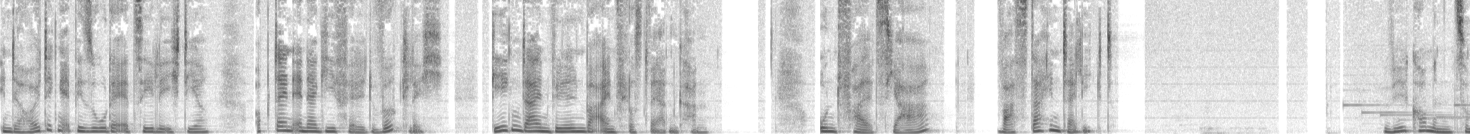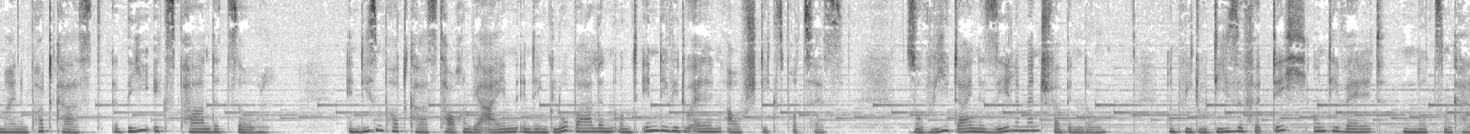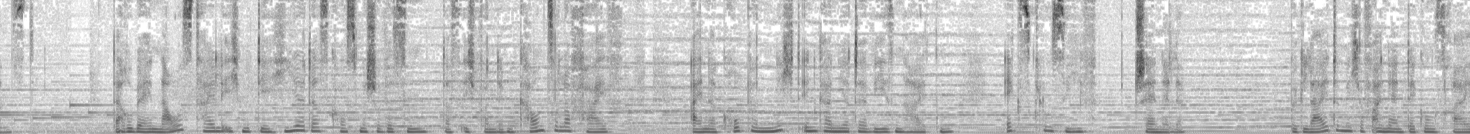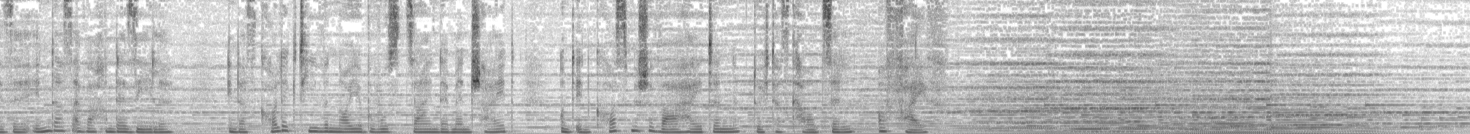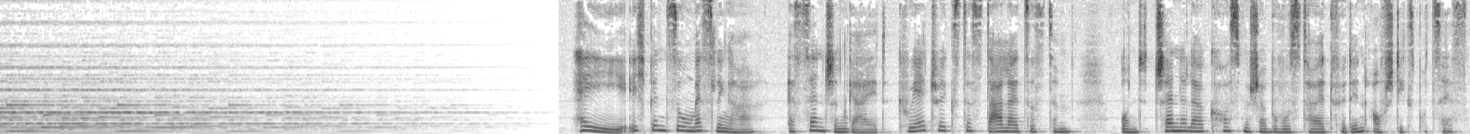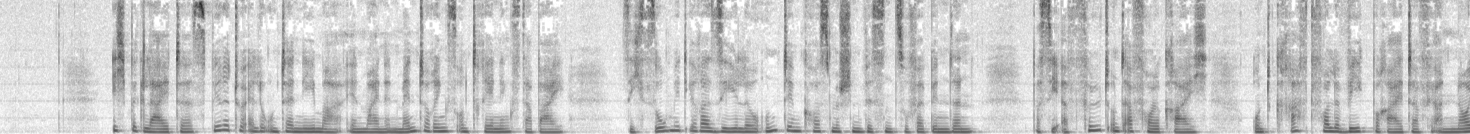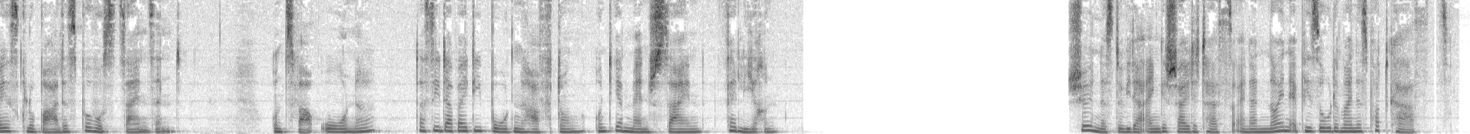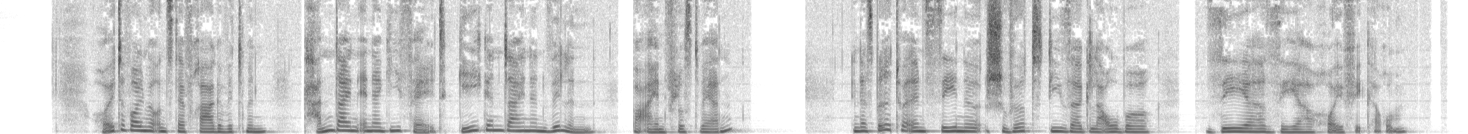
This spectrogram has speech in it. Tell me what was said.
In der heutigen Episode erzähle ich dir, ob dein Energiefeld wirklich gegen deinen Willen beeinflusst werden kann. Und falls ja, was dahinter liegt. Willkommen zu meinem Podcast The Expanded Soul. In diesem Podcast tauchen wir ein in den globalen und individuellen Aufstiegsprozess sowie deine Seele-Mensch-Verbindung und wie du diese für dich und die Welt nutzen kannst. Darüber hinaus teile ich mit dir hier das kosmische Wissen, das ich von dem Council of Five, einer Gruppe nicht inkarnierter Wesenheiten, exklusiv channele. Begleite mich auf eine Entdeckungsreise in das Erwachen der Seele, in das kollektive neue Bewusstsein der Menschheit und in kosmische Wahrheiten durch das Council of Five. Hey, ich bin Sue Messlinger, Ascension Guide, Creatrix des Starlight System und Channeler kosmischer Bewusstheit für den Aufstiegsprozess. Ich begleite spirituelle Unternehmer in meinen Mentorings und Trainings dabei, sich so mit ihrer Seele und dem kosmischen Wissen zu verbinden, dass sie erfüllt und erfolgreich und kraftvolle Wegbereiter für ein neues globales Bewusstsein sind. Und zwar ohne, dass sie dabei die Bodenhaftung und ihr Menschsein verlieren. Schön, dass du wieder eingeschaltet hast zu einer neuen Episode meines Podcasts. Heute wollen wir uns der Frage widmen, kann dein Energiefeld gegen deinen Willen beeinflusst werden? In der spirituellen Szene schwirrt dieser Glaube sehr, sehr häufig herum.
